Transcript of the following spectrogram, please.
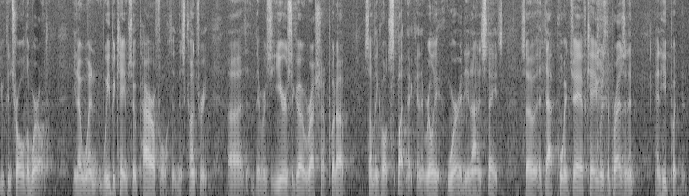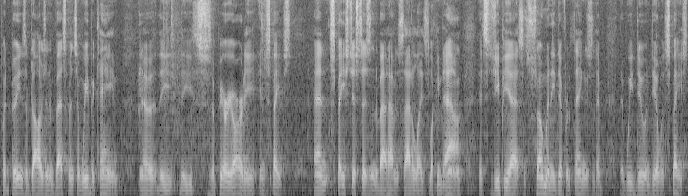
you control the world. You know, when we became so powerful in this country, uh, there was years ago, Russia put up something called Sputnik, and it really worried the United States. So at that point, JFK was the president, and he put, put billions of dollars in investments, and we became, you know, the, the superiority in space. And space just isn't about having satellites looking down. It's GPS. It's so many different things that, that we do and deal with space.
